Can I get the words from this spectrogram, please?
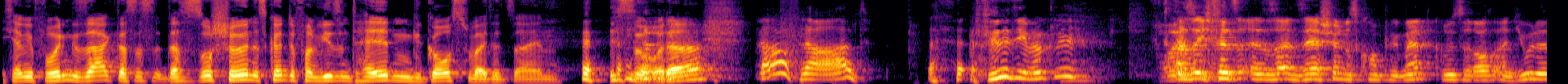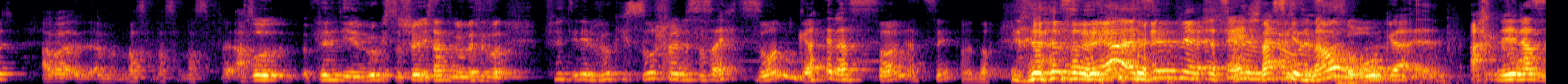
Ich habe mir vorhin gesagt, dass es, dass es so schön es könnte von Wir sind Helden geghostwritet sein. Ist so, oder? Ja, auf eine Art. Findet ihr wirklich? Also ich finde es ist ein sehr schönes Kompliment. Grüße raus an Judith. Aber äh, was, was, was, ach so, findet ihr den wirklich so schön? Ich dachte, du bist so, findet ihr den wirklich so schön? Ist das echt so ein geiler Song? Erzählt mir doch. ja, erzähl mir, erzähl mir. Was genau? So geil. Ach, Nee, das,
